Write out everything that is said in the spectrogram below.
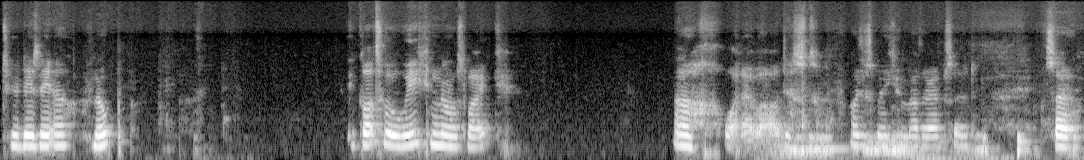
Two days later, nope. It got to a week and I was like, ugh, whatever. I'll just I'll just make another episode. So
